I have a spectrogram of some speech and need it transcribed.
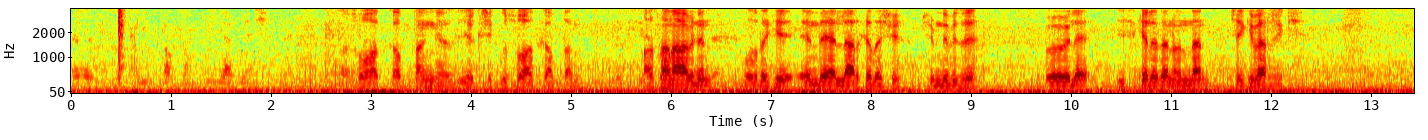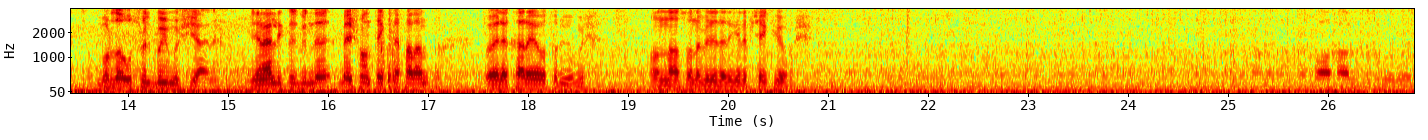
Evet. Yiğit Kaplan kim geldi şimdi? Suat Kaptan geldi. Yakışıklı Suat Kaptan. Hasan abinin buradaki en değerli arkadaşı. Şimdi bizi böyle iskeleden önden çekiverecek. Burada usul buymuş yani. Genellikle günde 5-10 tekne falan böyle karaya oturuyormuş. Ondan sonra birileri gelip çekiyormuş. Suat abi kızı görüyoruz.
